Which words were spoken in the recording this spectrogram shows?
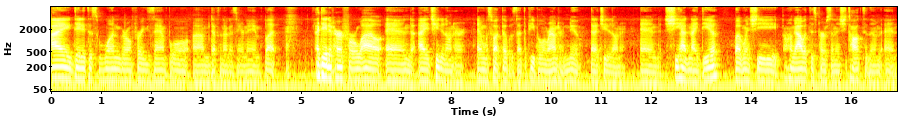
I dated this one girl, for example. I'm definitely not gonna say her name, but I dated her for a while and I cheated on her. And what's fucked up was that the people around her knew that I cheated on her. And she had an idea, but when she hung out with this person and she talked to them and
